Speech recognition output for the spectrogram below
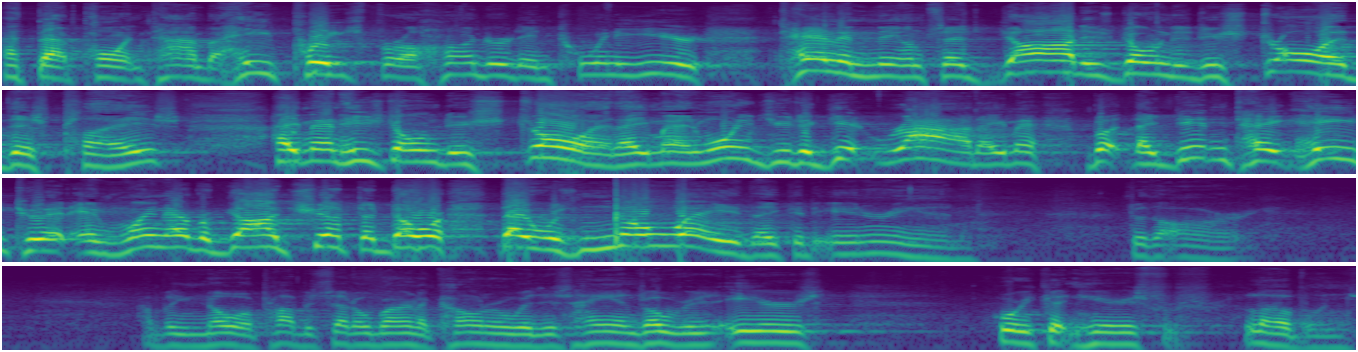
at that point in time. But he preached for 120 years, telling them, says, God is going to destroy this place. Amen. He's going to destroy it. Amen. Wanted you to get right. Amen. But they didn't take heed to it. And whenever God shut the door, there was no way they could enter in to the ark. I believe Noah probably sat over in a corner with his hands over his ears where he couldn't hear his loved ones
